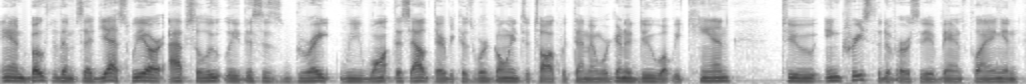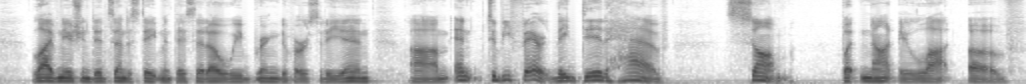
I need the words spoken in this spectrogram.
And both of them said, yes, we are absolutely, this is great. We want this out there because we're going to talk with them and we're going to do what we can to increase the diversity of bands playing. And Live Nation did send a statement. They said, oh, we bring diversity in. Um, and to be fair, they did have some, but not a lot of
